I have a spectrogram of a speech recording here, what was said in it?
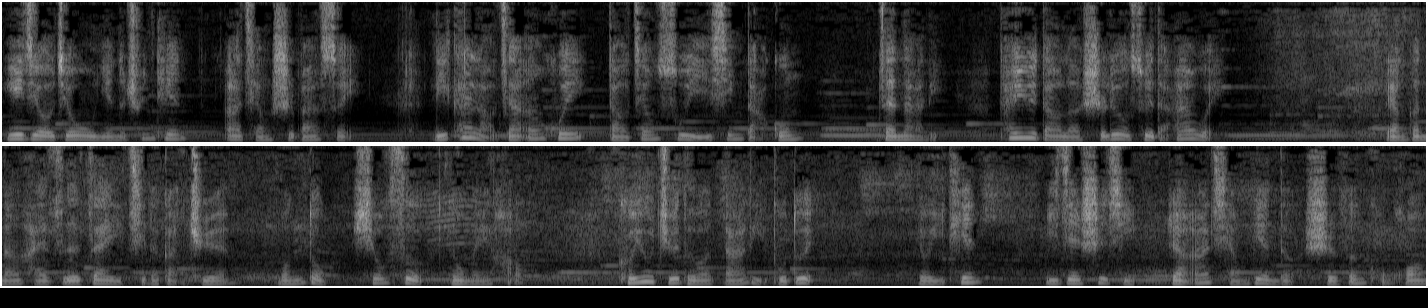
一九九五年的春天，阿强十八岁，离开老家安徽，到江苏宜兴打工。在那里，他遇到了十六岁的阿伟。两个男孩子在一起的感觉懵懂、羞涩又美好，可又觉得哪里不对。有一天，一件事情让阿强变得十分恐慌。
